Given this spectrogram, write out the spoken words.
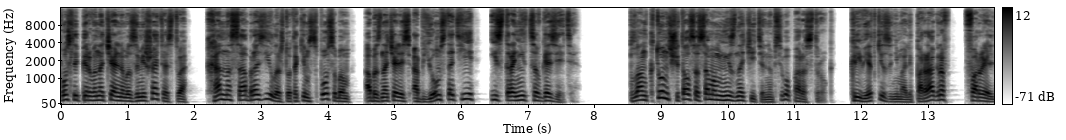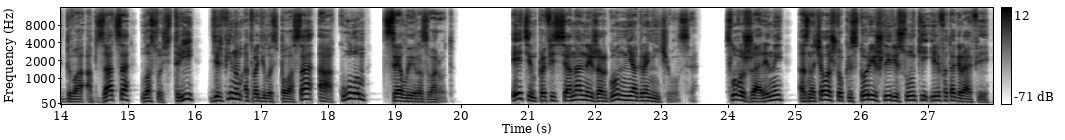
После первоначального замешательства Ханна сообразила, что таким способом обозначались объем статьи и страница в газете. Планктон считался самым незначительным, всего пара строк. Креветки занимали параграф, форель – два абзаца, лосось – три, дельфинам отводилась полоса, а акулам – целый разворот. Этим профессиональный жаргон не ограничивался. Слово «жареный» означало, что к истории шли рисунки или фотографии,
